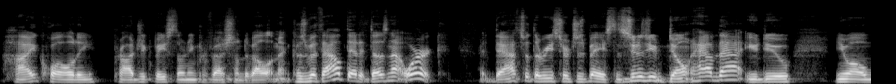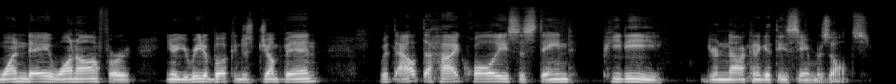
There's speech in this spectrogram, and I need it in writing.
high quality project based learning professional development. Because without that, it does not work. That's what the research is based. As soon as you don't have that, you do, you know, one day, one off, or, you know, you read a book and just jump in. Without the high quality sustained PD, you're not going to get these same results.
